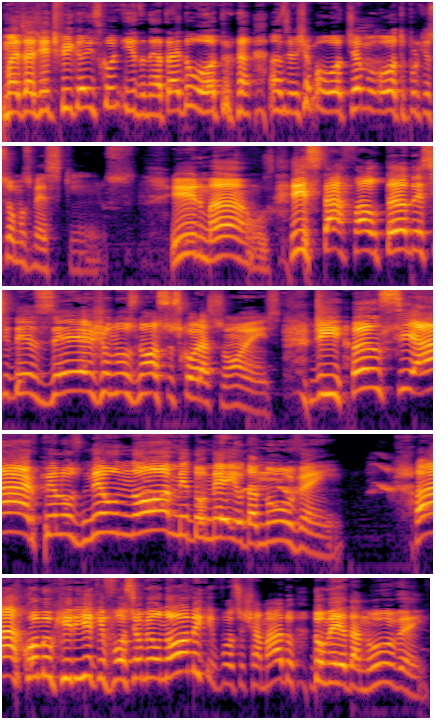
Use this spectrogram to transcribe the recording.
Mas a gente fica escondido, né? Atrás do outro. Às vezes chama o outro, chama o outro, porque somos mesquinhos. Irmãos, está faltando esse desejo nos nossos corações de ansiar pelo meu nome do meio da nuvem. Ah, como eu queria que fosse o meu nome que fosse chamado do meio da nuvem,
